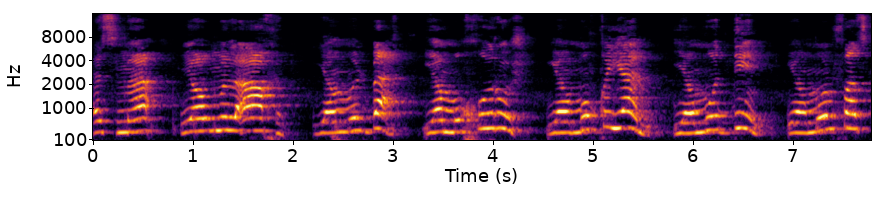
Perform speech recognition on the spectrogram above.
أسماء يوم الآخر يوم البعث يوم الخروج يوم القيام يوم الدين يوم الفصل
